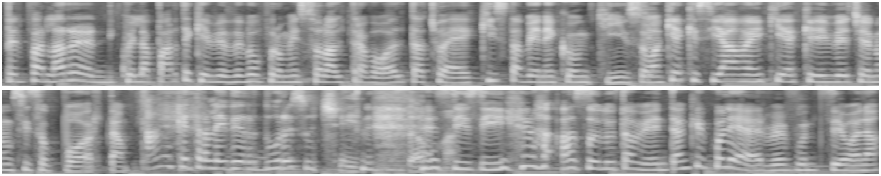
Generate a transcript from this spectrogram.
per parlare di quella parte che vi avevo promesso l'altra volta, cioè chi sta bene con chi, insomma, sì. chi è che si ama e chi è che invece non si sopporta. Anche tra le verdure succede, sì, sì, assolutamente, anche con le erbe funziona.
